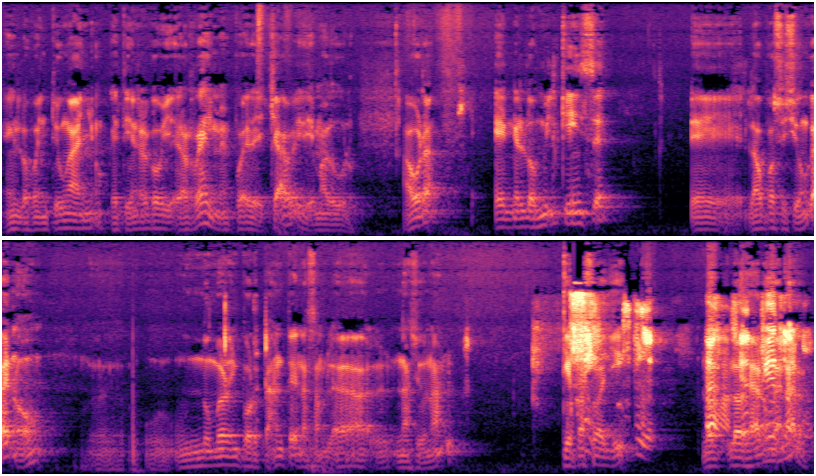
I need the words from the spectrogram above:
en los 21 años que tiene el, gobierno, el régimen pues, de Chávez y de Maduro. Ahora, en el 2015, eh, la oposición ganó eh, un número importante en la Asamblea Nacional. ¿Qué pasó allí? Lo, dejaron ganar.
